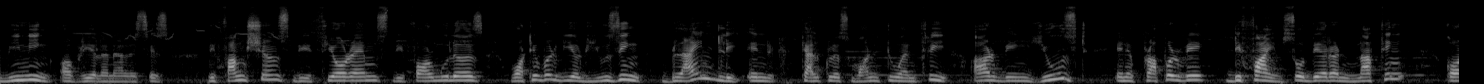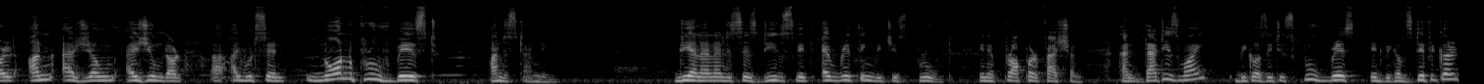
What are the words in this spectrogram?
meaning of real analysis. The functions, the theorems, the formulas, whatever we are using blindly in calculus 1, 2 and 3 are being used in a proper way defined. So there are nothing called unassumed assumed or uh, I would say non-proof based understanding. Real analysis deals with everything which is proved in a proper fashion. And that is why because it is proof based it becomes difficult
